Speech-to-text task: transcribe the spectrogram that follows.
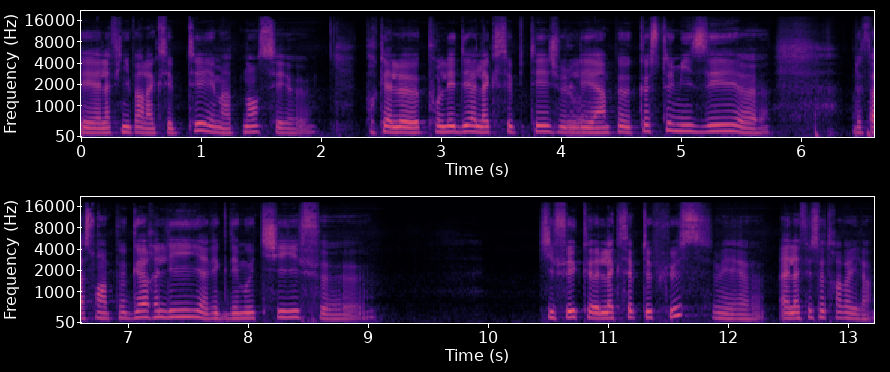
et elle a fini par l'accepter. Et maintenant, c'est pour qu'elle, pour l'aider à l'accepter, je l'ai un peu customisé de façon un peu girly, avec des motifs qui fait qu'elle l'accepte plus. Mais elle a fait ce travail-là.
